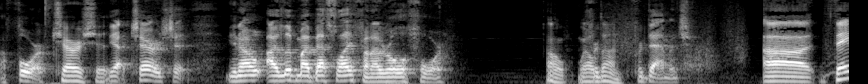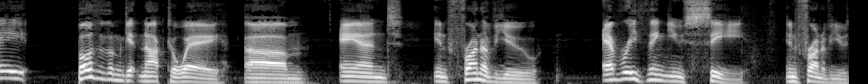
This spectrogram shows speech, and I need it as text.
a four. Cherish it. Yeah, cherish it. You know, I live my best life and I roll a four Oh, well for, done. for damage. Uh, they both of them get knocked away, um, and in front of you, everything you see in front of you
